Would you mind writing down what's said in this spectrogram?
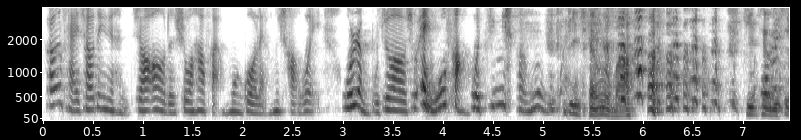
刚才萧定远很骄傲的说他访问过梁朝伟，我忍不住要说，哎，我访过金城武。金城武吗？金城武什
